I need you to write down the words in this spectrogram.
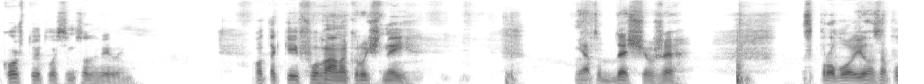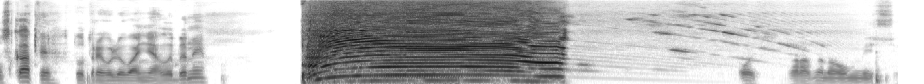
Коштують 800 гривень. Отакий фуганок ручний. Я тут дещо вже спробував його запускати. Тут регулювання глибини. Ось зараз на новому місці.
